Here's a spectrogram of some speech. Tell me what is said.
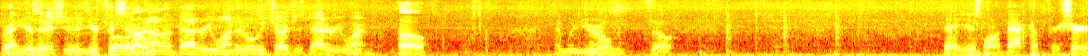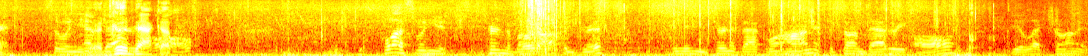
Right, When you're because if, if and you're fishing around on battery one, it only charges battery one. oh, And when you're only so yeah, you just want a backup for sure. so when you have A good backup. all, plus when you turn the boat off and drift, and then you turn it back on, if it's on battery all, the electronics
